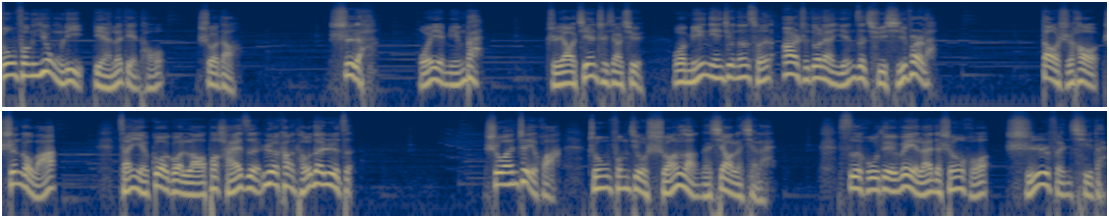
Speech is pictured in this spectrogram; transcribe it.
中锋用力点了点头，说道：“是啊，我也明白。”只要坚持下去，我明年就能存二十多两银子娶媳妇了。到时候生个娃，咱也过过老婆孩子热炕头的日子。说完这话，中锋就爽朗地笑了起来，似乎对未来的生活十分期待。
